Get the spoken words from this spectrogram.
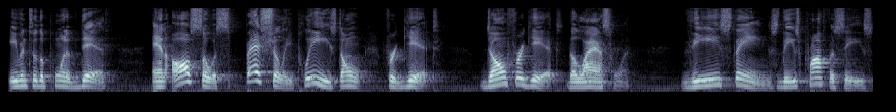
even to the point of death. And also, especially, please don't forget, don't forget the last one. These things, these prophecies,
